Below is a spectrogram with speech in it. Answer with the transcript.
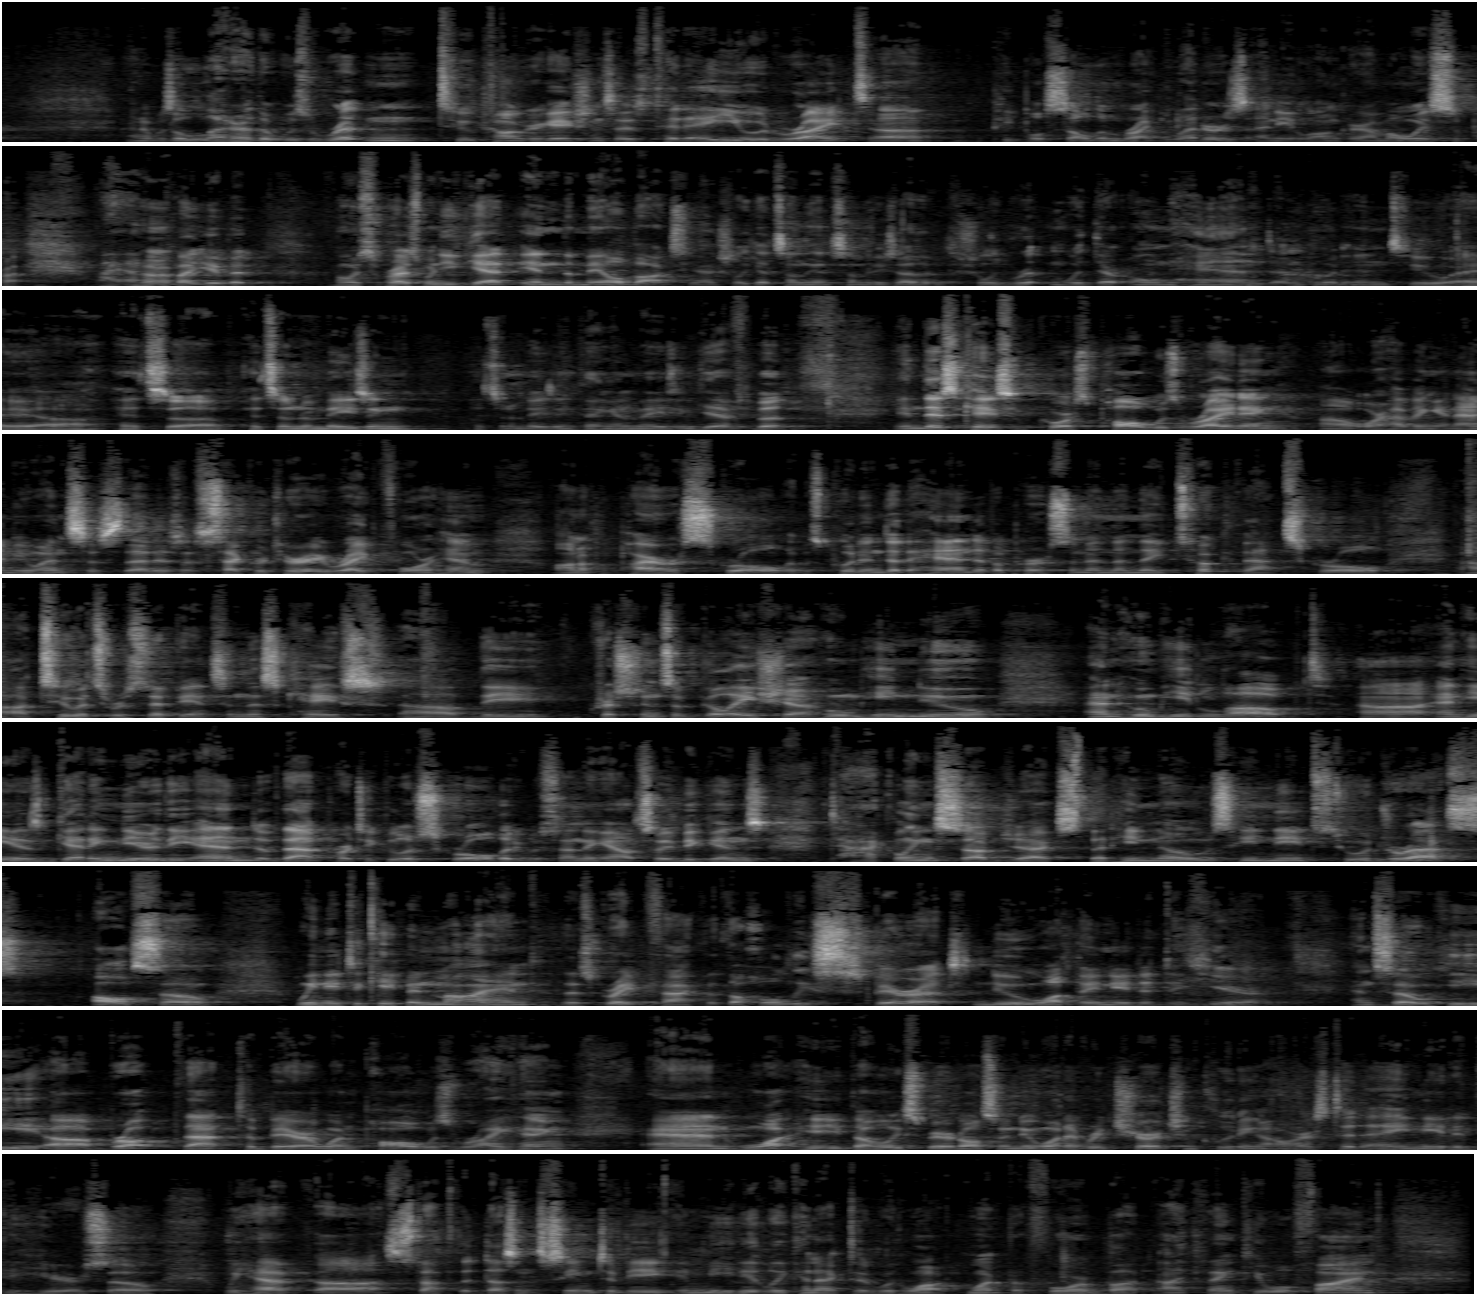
and it was a letter that was written to congregations as today you would write, uh, people seldom write letters any longer. I'm always surprised. I, I, don't know about you, but I'm always surprised when you get in the mailbox, you actually get something that somebody's actually written with their own hand and put into a, uh, it's, uh, it's an amazing, it's an amazing thing, an amazing gift. But in this case, of course, Paul was writing uh, or having an amanuensis, that is, a secretary, write for him on a papyrus scroll. It was put into the hand of a person, and then they took that scroll uh, to its recipients. In this case, uh, the Christians of Galatia, whom he knew and whom he loved. Uh, and he is getting near the end of that particular scroll that he was sending out. So he begins tackling subjects that he knows he needs to address. Also, we need to keep in mind this great fact that the Holy Spirit knew what they needed to hear. And so he uh, brought that to bear when Paul was writing, and what he, the Holy Spirit also knew what every church, including ours today, needed to hear. So we have uh, stuff that doesn't seem to be immediately connected with what went before, but I think you will find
